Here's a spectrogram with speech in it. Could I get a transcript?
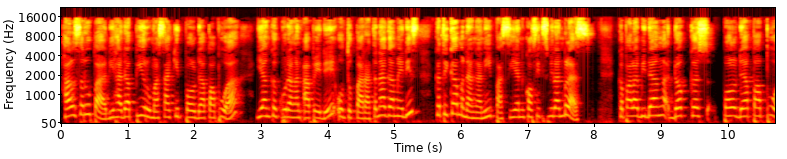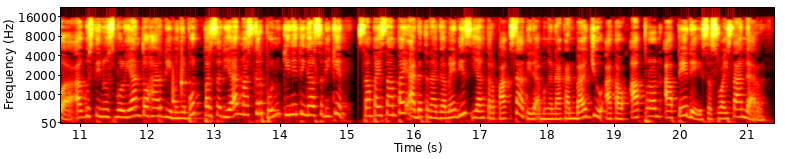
Hal serupa dihadapi Rumah Sakit Polda Papua yang kekurangan APD untuk para tenaga medis ketika menangani pasien COVID-19. Kepala Bidang Dokkes Polda Papua, Agustinus Mulyanto Hardi menyebut persediaan masker pun kini tinggal sedikit. Sampai-sampai ada tenaga medis yang terpaksa tidak mengenakan baju atau apron APD sesuai standar.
